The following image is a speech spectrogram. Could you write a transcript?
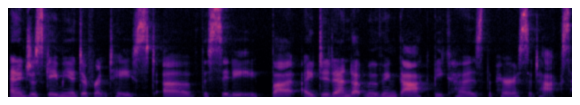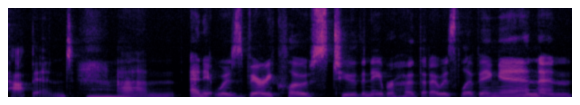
and it just gave me a different taste of the city. But I did end up moving back because the Paris attacks happened. Um, and it was very close to the neighborhood that I was living in. And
